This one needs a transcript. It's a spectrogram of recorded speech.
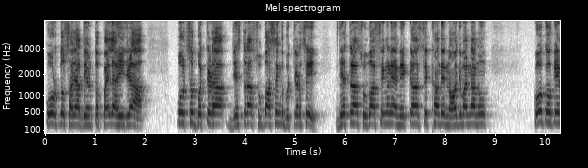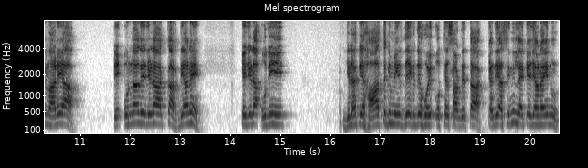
ਕੋਰਟ ਤੋਂ ਸਜ਼ਾ ਦੇਣ ਤੋਂ ਪਹਿਲਾਂ ਹੀ ਜਿਹੜਾ ਪੁਲਿਸ ਬੁੱਚੜਾ, ਜਿਸ ਤਰ੍ਹਾਂ ਸੂਬਾ ਸਿੰਘ ਬੁੱਚੜ ਸੀ, ਜਿਸ ਤਰ੍ਹਾਂ ਸੂਬਾ ਸਿੰਘ ਨੇ ਅਨੇਕਾਂ ਸਿੱਖਾਂ ਦੇ ਨੌਜਵਾਨਾਂ ਨੂੰ ਕੋ ਕੋ ਕੇ ਮਾਰਿਆ, ਤੇ ਉਹਨਾਂ ਦੇ ਜਿਹੜਾ ਘਰਦਿਆਂ ਨੇ, ਕਿ ਜਿਹੜਾ ਉਹਦੀ, ਜਿਹੜਾ ਕਿ ਹਾਲਤ ਗੰਭੀਰ ਦੇਖਦੇ ਹੋਏ ਉੱਥੇ ਛੱਡ ਦਿੱਤਾ। ਕਹਿੰਦੇ, ਅਸੀਂ ਨਹੀਂ ਲੈ ਕੇ ਜਾਣਾ ਇਹਨੂੰ।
